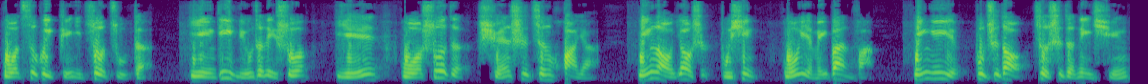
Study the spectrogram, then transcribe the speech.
我自会给你做主的。影帝流着泪说。爷，我说的全是真话呀！您老要是不信，我也没办法。民女也不知道这事的内情，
